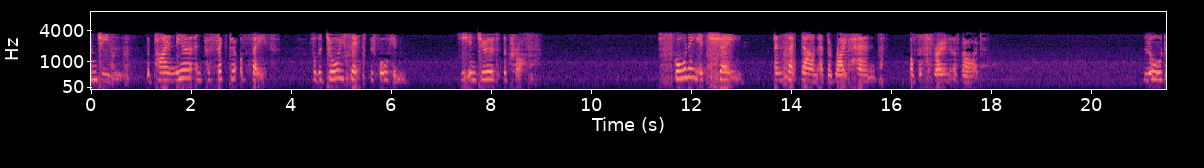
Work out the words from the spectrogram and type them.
on Jesus the pioneer and perfecter of faith, for the joy set before him, he endured the cross, scorning its shame, and sat down at the right hand of the throne of God. Lord,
